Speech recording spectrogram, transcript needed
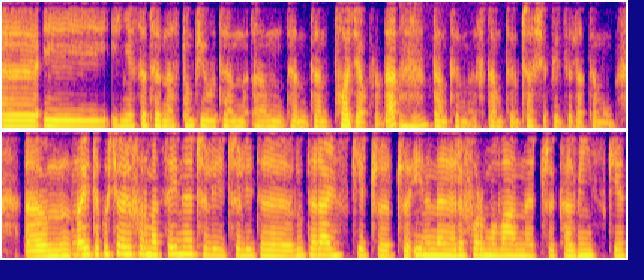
y, i, i niestety nastąpił ten, ten, ten podział, prawda? Mhm. W tamtym, w tamtym czasie, 500 lat temu. Em, No i te kościoły reformacyjne, czyli, czyli te luterańskie, czy, czy inne reformowane, czy kalwińskie,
